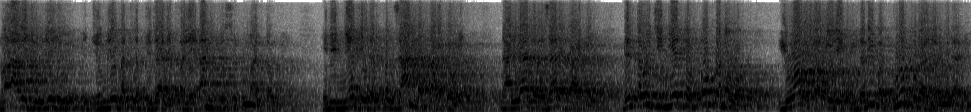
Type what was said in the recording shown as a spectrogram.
نو هغه جمله جمله مطلب جدا ده فلی انفسکم التوی ان نیت د خپل ځان لپاره کوي د الله د رضا لپاره کوي دلته و چې نیت هم وکړو یوفق الیکم د دې په پوره پوره اجر ملایي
